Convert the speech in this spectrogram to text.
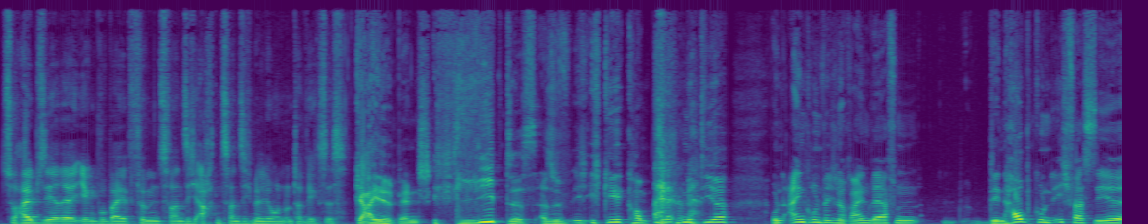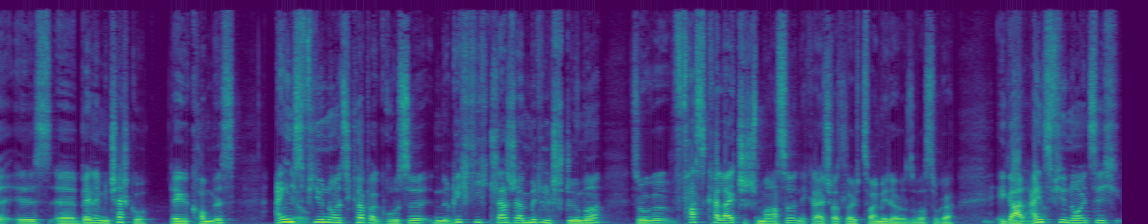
zur Halbserie irgendwo bei 25, 28 Millionen unterwegs ist. Geil, Bench. Ich liebe das. Also ich, ich gehe komplett mit dir. Und einen Grund will ich noch reinwerfen. Den Hauptgrund, den ich fast sehe, ist äh, Benjamin Cesko, der gekommen ist. 1,94 Körpergröße, ein richtig klassischer Mittelstürmer, so fast Kalajdzic-Maße. Ne, Kalajdzic war glaube ich 2 Meter oder sowas sogar. Egal, ja. 1,94,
